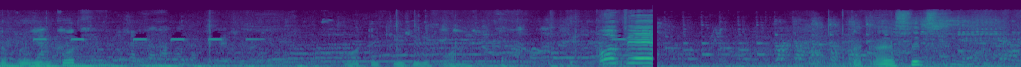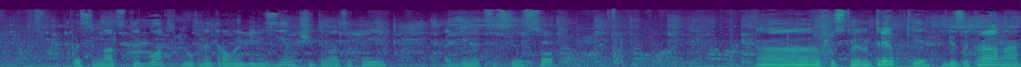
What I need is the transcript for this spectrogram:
Такой вин-код. Вот такие телефоны. Так, ASX. 18 год, двухлитровый бензин, 14 миль, 11700. А, пустой на тряпке, без экрана,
